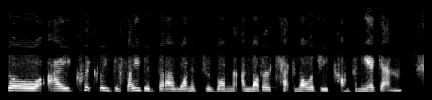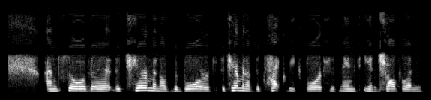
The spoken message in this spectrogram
So I quickly decided that I wanted to run another technology company again. And so the, the chairman of the board, the chairman of the Tech Week board, his name's Ian Shovlin,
